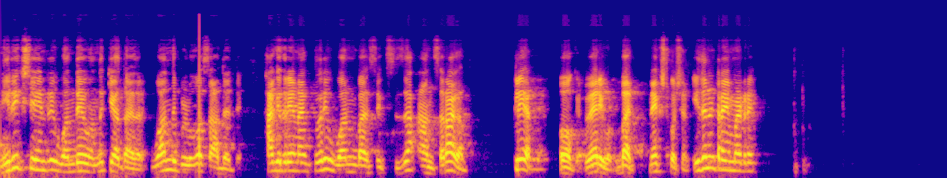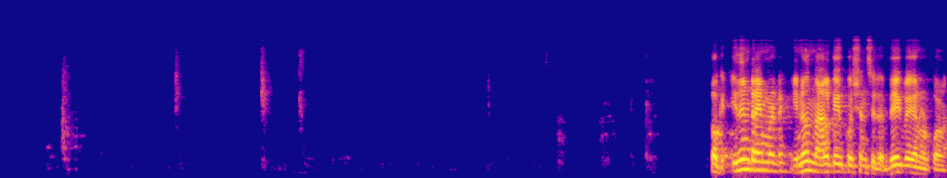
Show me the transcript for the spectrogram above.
ನಿರೀಕ್ಷೆ ಏನ್ರಿ? ಒಂದೇ ಒಂದು ಕೇಳ್ತಾ ಇದಾರೆ. ಒಂದ್ ಬೀಳುವ ಸಾಧ್ಯತೆ. ಹಾಗಿದ್ರೆ ಏನಾಗ್ತದ್ರಿ? One by six is answer ಆಗತ್ತೆ. Clear okay very good but next question ಇದನ್ನ ಟ್ರೈ ಮಾಡ್ರಿ. ಓಕೆ ಇದನ್ನ ಟ್ರೈ ಮಾಡ್ರಿ. ಇನ್ನೊಂದು ನಾಲ್ಕೈದು ಕ್ವಶನ್ಸ್ ಇದೆ. ಬೇಗ ಬೇಗ ನೋಡ್ಕೊಳ್ಳೋಣ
